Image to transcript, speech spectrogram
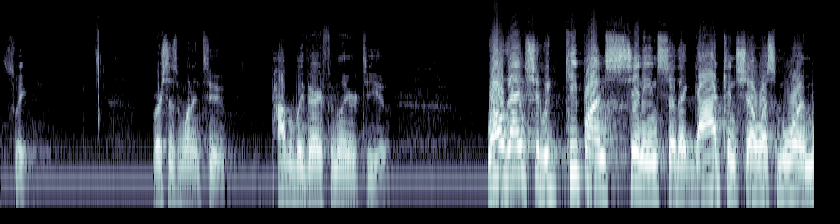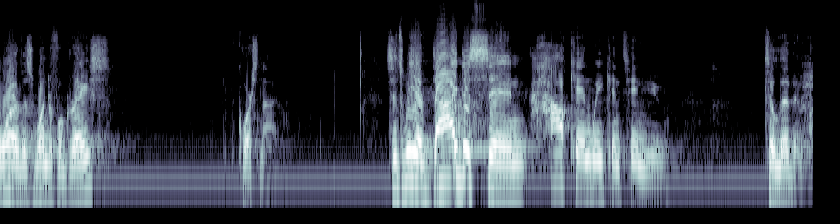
Sweet. Verses 1 and 2, probably very familiar to you. Well, then, should we keep on sinning so that God can show us more and more of His wonderful grace? Of course not. Since we have died to sin, how can we continue to live in it?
